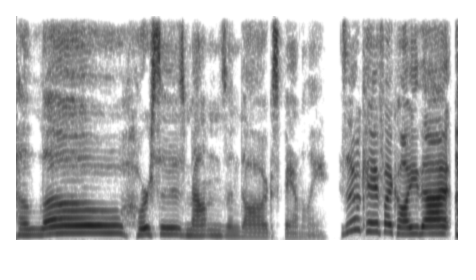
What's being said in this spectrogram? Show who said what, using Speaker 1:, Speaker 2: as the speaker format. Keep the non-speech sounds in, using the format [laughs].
Speaker 1: Hello, horses, mountains, and dogs family. Is it okay if I call you that?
